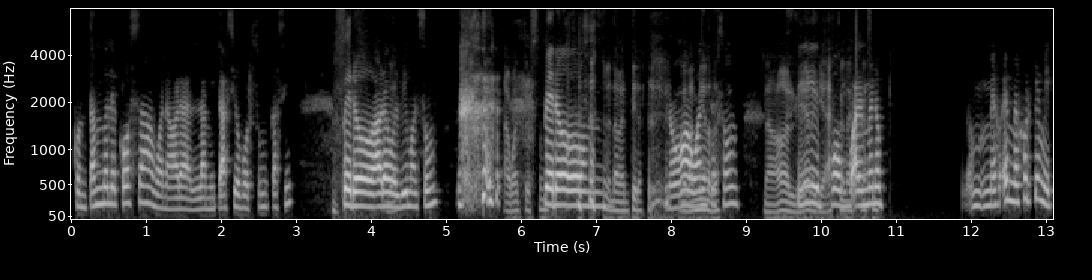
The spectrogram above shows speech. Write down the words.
contándole cosas. Bueno, ahora la mitad ha sido por Zoom casi, pero ahora volvimos al Zoom. Aguante Zoom. pero. no, mentira. No, aguante Zoom. No, sí, al menos es mejor que Meet.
